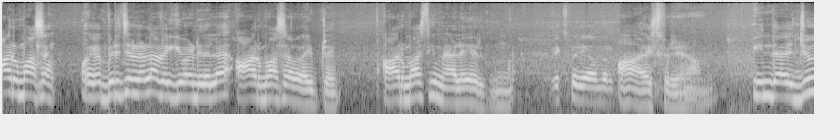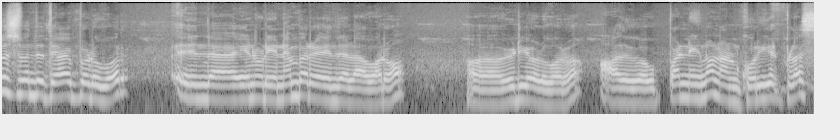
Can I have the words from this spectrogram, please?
ஆறு மாதம். பிரிட்ஜிலலாம் வைக்க வேண்டியதில்லை. ஆறு மாதம் லைஃப் டைம் ஆறு மாதத்துக்கு மேலேயே இருக்குங்க. எக்ஸ்பைரி ஆகாமல் ஆ எக்ஸ்பீரியன் ஆகும். இந்த ஜூஸ் வந்து தேவைப்படுவோர் இந்த என்னுடைய நம்பர் இதில் வரும் வீடியோவில் வரும். அது பண்ணிங்கன்னா நான் கொரியர் ப்ளஸ்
